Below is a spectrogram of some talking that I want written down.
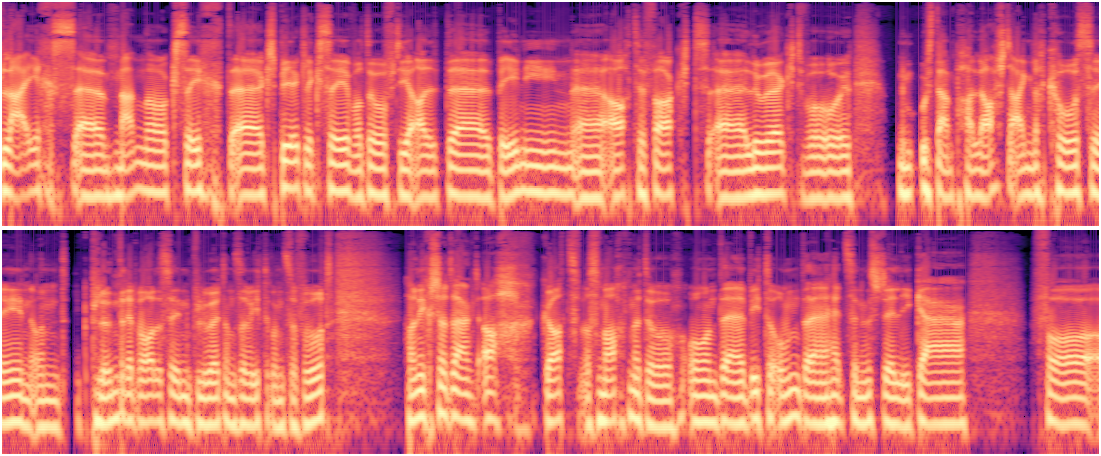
bleiches äh, Männergesicht äh, gespiegelt gesehen, wo du auf die alten Benin-Artefakt äh, schaut, wo aus dem Palast eigentlich gekommen sind und geplündert worden sind, Blut und so weiter und so fort, habe ich schon gedacht, ach Gott, was macht man da? Und äh, weiter unten hat es eine Ausstellung gegeben von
